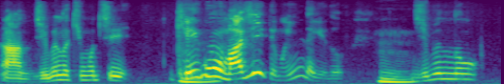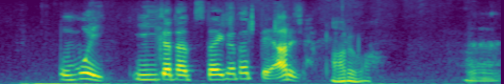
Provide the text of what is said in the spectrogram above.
あ自分の気持ち敬語も交えてもいいんだけど、うん。自分の思い言い方伝え方ってあるじあるわ。ゃん、うん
